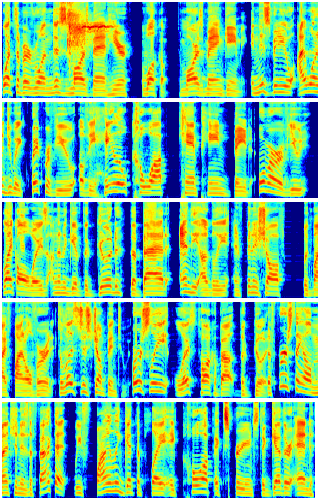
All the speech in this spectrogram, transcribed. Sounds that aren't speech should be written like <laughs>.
What's up everyone, this is Marsman here, and welcome to Marsman Gaming. In this video, I want to do a quick review of the Halo Co-op campaign beta. For my review, like always, I'm going to give the good, the bad, and the ugly, and finish off with my final verdict. So let's just jump into it. Firstly, let's talk about the good. The first thing I'll mention is the fact that we finally get to play a co-op experience together, and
